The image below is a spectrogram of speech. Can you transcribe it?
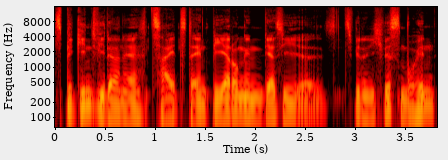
Es beginnt wieder eine Zeit der Entbehrungen, in der sie äh, wieder nicht wissen, wohin.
